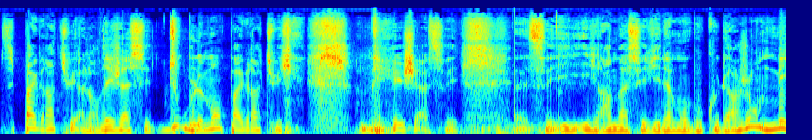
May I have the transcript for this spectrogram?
C'est pas gratuit. Alors déjà, c'est doublement pas gratuit. déjà, c'est, ils ramassent évidemment beaucoup d'argent, mais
